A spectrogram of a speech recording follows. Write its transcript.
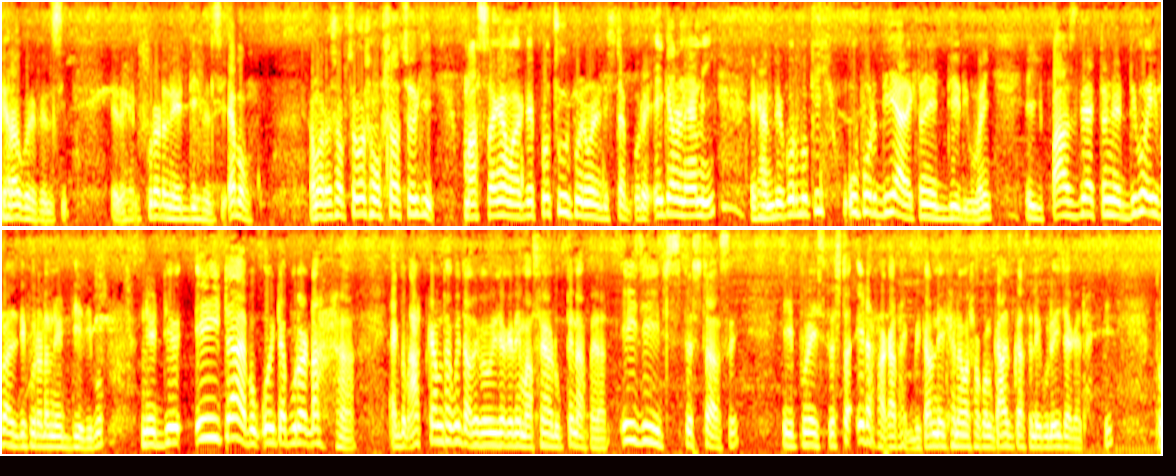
ঘেরাও করে ফেলছি। এই দেখেন, পুরোটা নেট দিয়ে ফেলছি। এবং আমার সবচেয়ে বড় সমস্যা হচ্ছে কি মাছটাকে আমাকে প্রচুর পরিমাণে ডিস্টার্ব করে। এই কারণে আমি এখান দিয়ে করব কি, উপর দিয়ে আরেকটা নেট দিয়ে দিব। মানে এই পাশ দিয়ে একটা নেট দিব, এই পাশ দিয়ে পুরোটা নেট দিয়ে দিব। নেট দিয়ে এইটা এবং ওইটা পুরোটা হ্যাঁ একদম আটকানো থাকবে যাতে করে ওই জায়গা দিয়ে মাছটা ঢুকতে না পারে। আর এই যে স্পেসটা আছে, এই পুরো স্পেসটা এটা ফাঁকা থাকবে। কারণ এখানে আমার সকল গাছ গাছালি এগুলো এই জায়গায় থাকবে। তো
